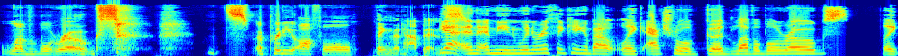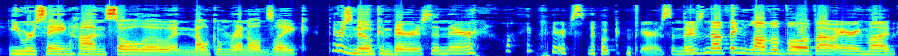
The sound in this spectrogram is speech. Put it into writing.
lovable rogues. it's a pretty awful thing that happens. Yeah, and I mean, when we're thinking about like actual good lovable rogues, like you were saying Han Solo and Malcolm Reynolds, like there's no comparison there. like there's no comparison. There's nothing lovable about Harry Mudd.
